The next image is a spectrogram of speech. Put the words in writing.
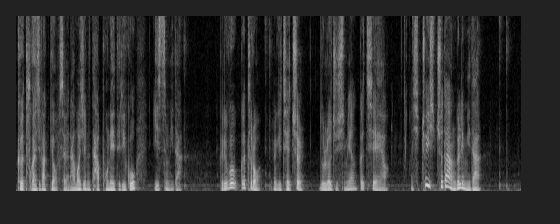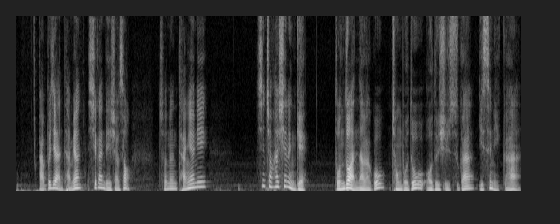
그 두 가지밖에 없어요. 나머지는 다 보내드리고 있습니다. 그리고 끝으로 여기 제출 눌러주시면 끝이에요. 10초, 20초도 안 걸립니다. 바쁘지 않다면 시간 내셔서 저는 당연히 신청하시는 게 돈도 안 나가고 정보도 얻으실 수가 있으니까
